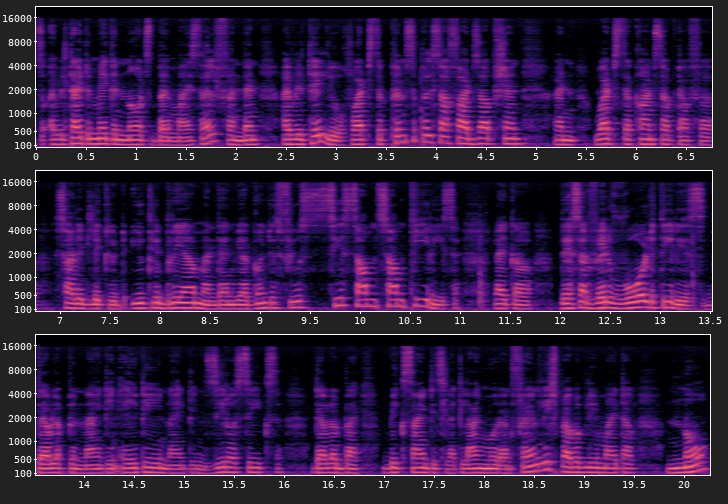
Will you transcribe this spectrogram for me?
so I will try to make a notes by myself and then I will tell you what's the principles of adsorption and what's the concept of uh, solid liquid equilibrium and then we are going to see some some theories. Like uh, these are very old theories developed in 1980 1906 developed by big scientists like Langmuir and Freundlich probably might have know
